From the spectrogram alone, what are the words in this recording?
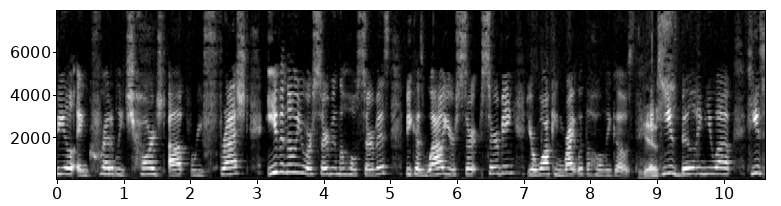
feel incredibly charged up, refreshed, even though you are serving the whole service, because while you're ser- serving, you're walking right with the Holy Ghost. Yes. And He's building you up, He's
